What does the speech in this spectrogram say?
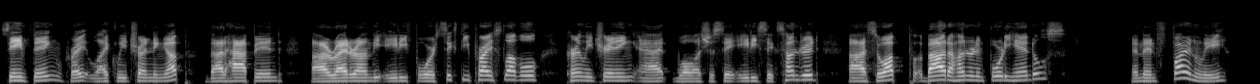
same thing, right? Likely trending up. That happened uh, right around the 84.60 price level. Currently trading at, well, let's just say 8600. Uh, so up about 140 handles. And then finally,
